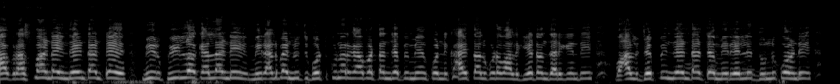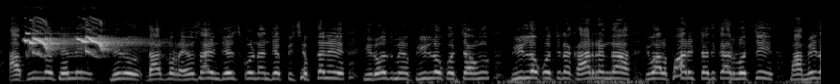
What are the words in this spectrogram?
మాకు రెస్పాండ్ అయింది. ఏంటంటే మీరు ఫీల్డ్లోకి వెళ్ళండి మీరు ఎనభై నుంచి కొట్టుకున్నారు కాబట్టి అని చెప్పి మేము కొన్ని కాగితాలు కూడా వాళ్ళకి ఇవ్వడం జరిగింది. వాళ్ళు చెప్పింది ఏంటంటే మీరు వెళ్ళి దున్నుకోండి. ఆ ఫీల్డ్లోకి వెళ్ళి మీరు దాంట్లో వ్యవసాయం చేసుకోండి అని చెప్పి చెప్తేనే ఈ రోజు మేము ఫీల్డ్లోకి వచ్చాము. ఫీల్డ్లోకి వచ్చిన కారణంగా ఇవాళ ఫారెస్ట్ అధికారులు వచ్చి మా మీద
